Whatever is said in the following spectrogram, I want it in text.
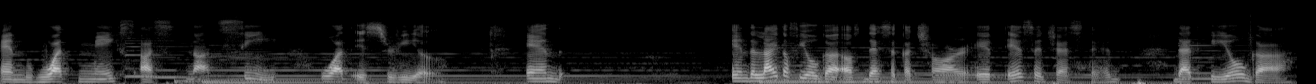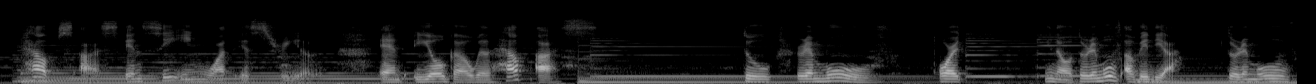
And what makes us not see what is real. And in the light of yoga of Desikachar, it is suggested that yoga helps us in seeing what is real. And yoga will help us to remove or you know to remove avidya to remove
